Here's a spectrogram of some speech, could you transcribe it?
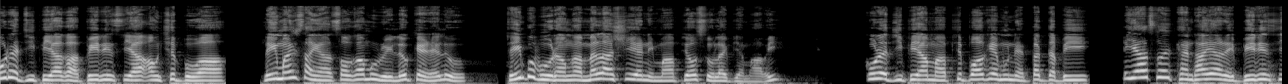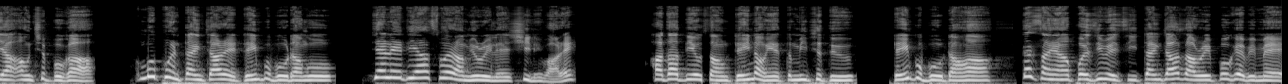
ကိုရက်ကြီးဖျားကပေရင်ဆရာအောင်ချစ်ပူဟာလိမ်မိုင်းဆိုင်ရာစော်ကားမှုတွေလုပ်ခဲ့တယ်လို့ဒိန်းပူပူတောင်ကမက်လာရှိရဲ့နေမှာပြောဆိုလိုက်ပြန်ပါပြီ။ကိုရက်ကြီးဖျားမှာဖြစ်ပွားခဲ့မှုနဲ့ပတ်သက်ပြီးတရားစွဲခံထားရတဲ့ဘေဒင်ဆရာအောင်ချစ်ပူကအမှုဖွင့်တိုင်ကြားတဲ့ဒိန်းပူပူတောင်ကိုပြန်လည်တရားစွဲတာမျိုးတွေလည်းရှိနေပါတယ်။ဟာသာတရုတ်ဆောင်ဒိန်းတောင်ရဲ့သမီးဖြစ်သူဒိန်းပူပူတောင်ဟာသက်ဆိုင်ရာဖွဲ့စည်းတွေစီတိုင်ကြားစာတွေပို့ခဲ့ပေမဲ့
